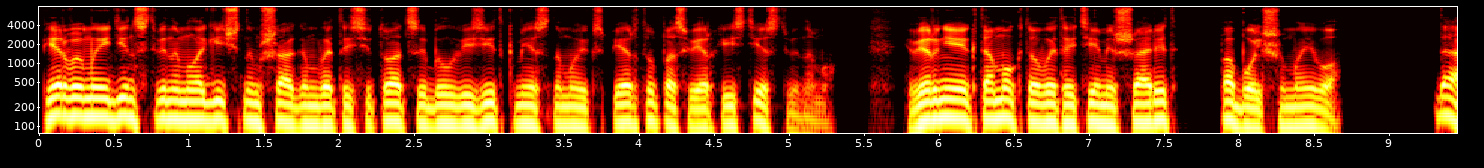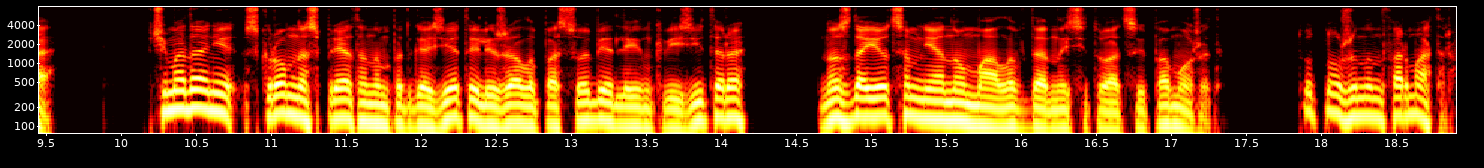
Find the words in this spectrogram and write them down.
Первым и единственным логичным шагом в этой ситуации был визит к местному эксперту по сверхъестественному. Вернее, к тому, кто в этой теме шарит, побольше моего. Да, в чемодане, скромно спрятанном под газетой, лежало пособие для инквизитора, но, сдается мне, оно мало в данной ситуации поможет. Тут нужен информатор.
